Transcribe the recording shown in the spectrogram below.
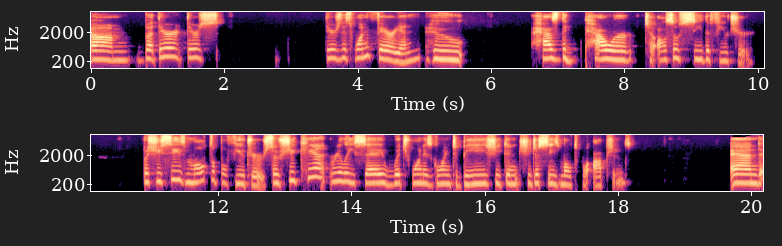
Um but there there's there's this one Farian who has the power to also see the future but she sees multiple futures. So she can't really say which one is going to be. She can she just sees multiple options. And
